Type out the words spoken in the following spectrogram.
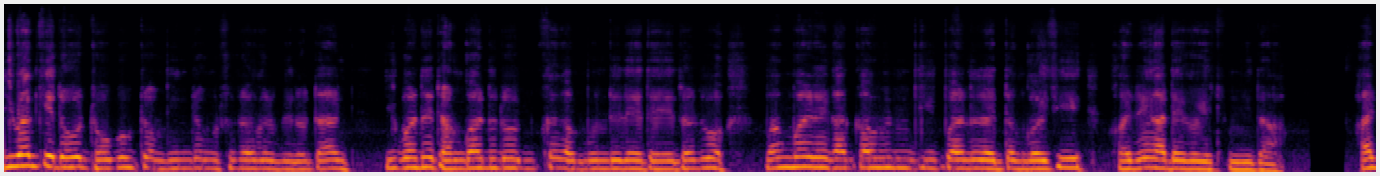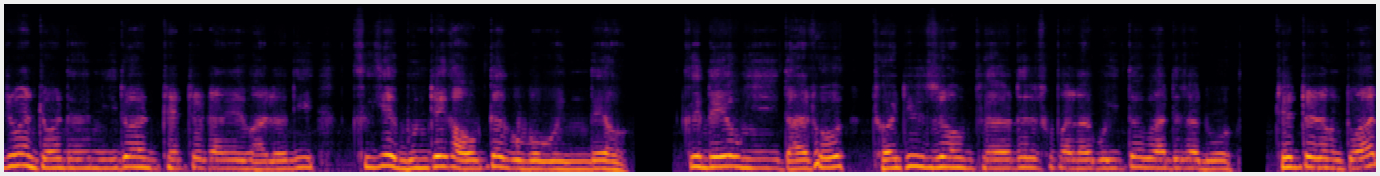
이 밖에도 조국 전 민정수석을 비롯한 이번에 장관으로 입각한 분들에 대해서도 막말에 가까운 비판을 했던 것이 화제가 되고 있습니다. 하지만 저는 이러한 최초장의 발언이 크게 문제가 없다고 보고 있는데요. 그 내용이 다소 저질스러운 표현을 수반하고 있다고 하더라도 최초장 또한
